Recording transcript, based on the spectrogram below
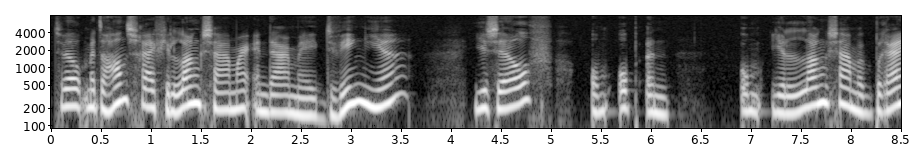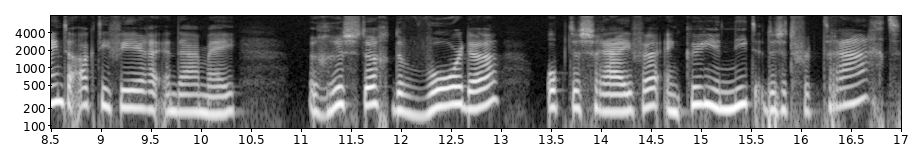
Terwijl met de hand schrijf je langzamer en daarmee dwing je jezelf om op een om je langzame brein te activeren en daarmee rustig de woorden op te schrijven. En kun je niet, dus het vertraagt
